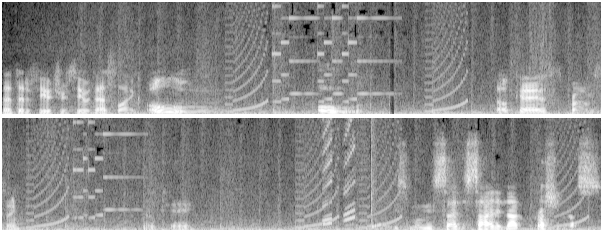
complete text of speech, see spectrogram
Head to the future and see what that's like. Oh. Oh, Okay, this is promising. okay. He's moving side to side and not crushing us.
